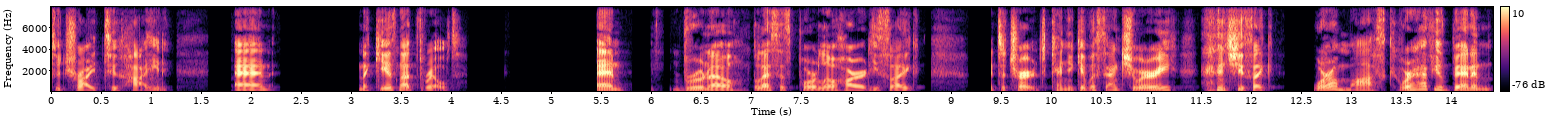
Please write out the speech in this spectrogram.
to try to hide, and Nakia's not thrilled. And Bruno, bless his poor little heart, he's like, It's a church. Can you give a sanctuary? And she's like, We're a mosque. Where have you been in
